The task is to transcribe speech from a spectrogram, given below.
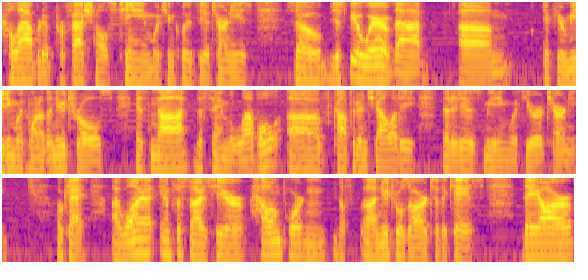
collaborative professionals team which includes the attorneys. So just be aware of that um, if you're meeting with one of the neutrals is not the same level of confidentiality that it is meeting with your attorney. Okay I want to emphasize here how important the uh, neutrals are to the case. They are,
